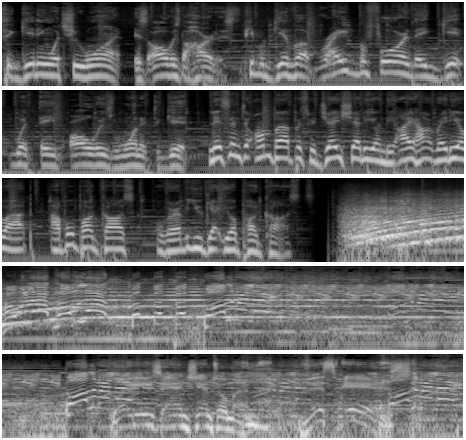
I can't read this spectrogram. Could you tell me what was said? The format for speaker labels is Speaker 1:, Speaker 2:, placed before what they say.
Speaker 1: to getting what you want is always the hardest. People give up right before they get what they've always wanted to get.
Speaker 2: Listen to On Purpose with Jay Shetty on the iHeartRadio app, Apple Podcasts, or wherever you get your podcasts.
Speaker 3: Hold up, hold up. Baller alert. Baller alert.
Speaker 4: Ladies and gentlemen, this is
Speaker 3: Baller alert.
